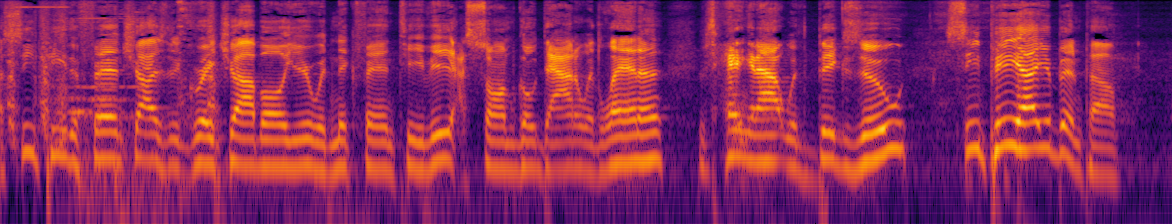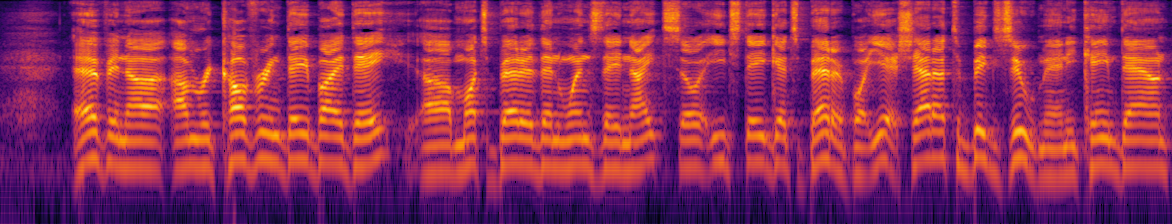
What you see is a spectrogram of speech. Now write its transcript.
Uh, CP, the franchise, did a great job all year with Knicks Fan TV. I saw him go down to Atlanta. He was hanging out with Big Zoo. CP, how you been, pal? Evan, uh, I'm recovering day by day, uh, much better than Wednesday night. So each day gets better. But yeah, shout out to Big Zoo, man. He came down.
